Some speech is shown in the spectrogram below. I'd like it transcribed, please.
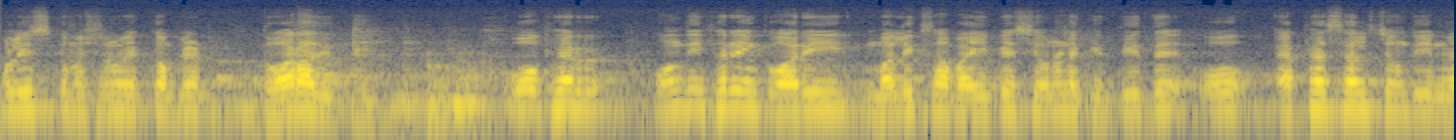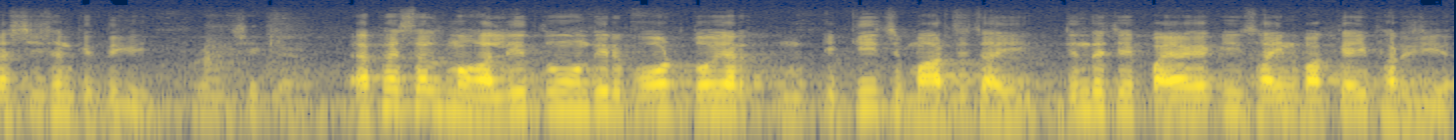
ਪੁਲਿਸ ਕਮਿਸ਼ਨਰ ਨੂੰ ਇੱਕ ਕੰਪਲੇਂਟ ਦੁਬਾਰਾ ਦਿੱਤੀ। ਉਹ ਫਿਰ ਉਹਦੀ ਫਿਰ ਇਨਕੁਆਰੀ ਮਲਿਕ ਸਾਹਿਬ ਆਈਪੀਐਸ ਉਹਨਾਂ ਨੇ ਕੀਤੀ ਤੇ ਉਹ ਐਫਐਸਐਲ ਚ ਉਹਦੀ ਇਨਵੈਸਟੀਗੇਸ਼ਨ ਕੀਤੀ ਗਈ। ਐਫਐਸਐਲ ਮੋਹਾਲੀ ਤੋਂ ਉਹਦੀ ਰਿਪੋਰਟ 2021 ਚ ਮਾਰਚ ਚ ਆਈ, ਜਿੰਦੇ ਚ ਇਹ ਪਾਇਆ ਗਿਆ ਕਿ ਸਾਈਨ ਵਾਕਿਆ ਹੀ ਫਰਜ਼ੀ ਹੈ।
